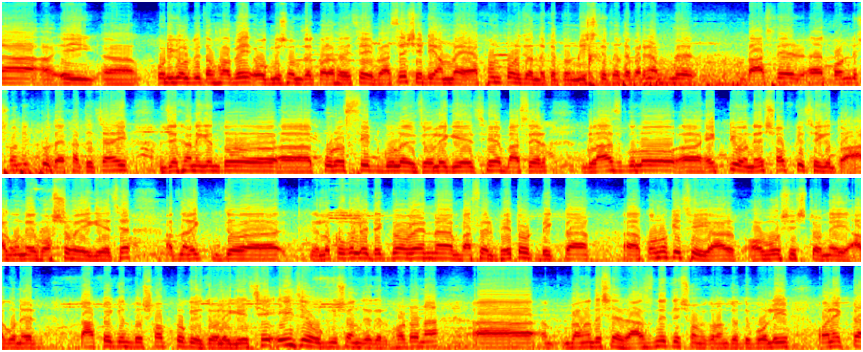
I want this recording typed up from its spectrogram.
না এই পরিকল্পিতভাবে অগ্নিসংযোগ করা হয়েছে এই বাসে সেটি আমরা এখন পর্যন্ত কিন্তু নিশ্চিত হতে পারি না আপনাদের বাসের কন্ডিশন একটু দেখাতে চাই, যেখানে কিন্তু পুরো সিটগুলো জ্বলে গিয়েছে, বাসের গ্লাসগুলো একটিও নেই সব কিছুই কিন্তু আগুনে ভস্য হয়ে গিয়েছে। আপনারা লক্ষ্য করলে দেখতে পাবেন বাসের ভেতর দিকটা কোনো কিছুই আর অবশিষ্ট নেই, আগুনের তাপে কিন্তু সবটুকুই জ্বলে গিয়েছে। এই যে অগ্নিসংযোগের ঘটনা বাংলাদেশের রাজনীতির সমীকরণ যদি বলি, অনেকটা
